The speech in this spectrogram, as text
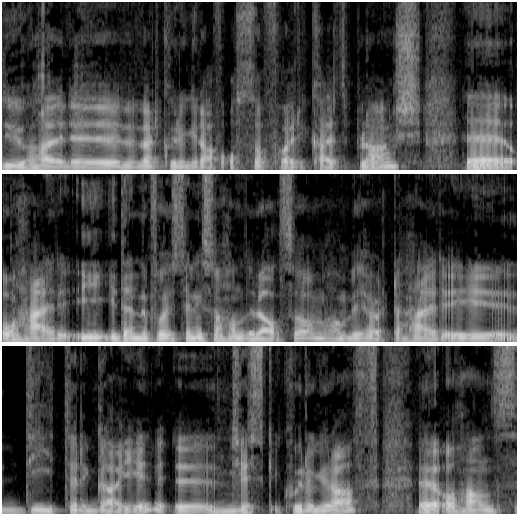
Du har eh, vært koreograf også for Carte Blanche. Mm. Og her, i, i denne forestillingen, så handler det altså om han vi hørte her, Dieter Geier, mm. tysk koreograf, eh, og hans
